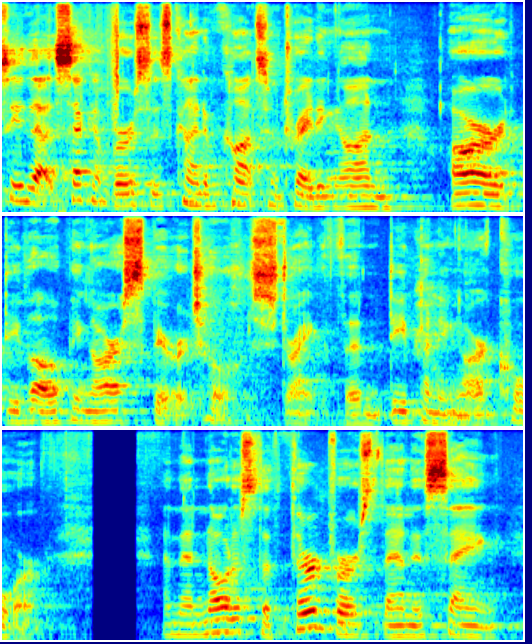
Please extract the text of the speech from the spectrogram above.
See that second verse is kind of concentrating on our developing our spiritual strength and deepening our core. And then notice the third verse then is saying,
